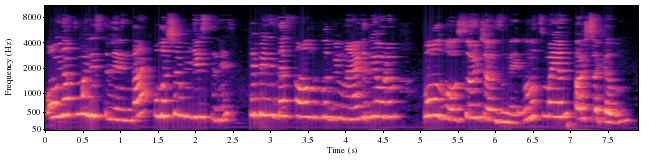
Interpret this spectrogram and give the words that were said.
oynatma listelerinden ulaşabilirsiniz. Hepinize sağlıklı günler diliyorum. Bol bol soru çözmeyi unutmayın. Hoşçakalın.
